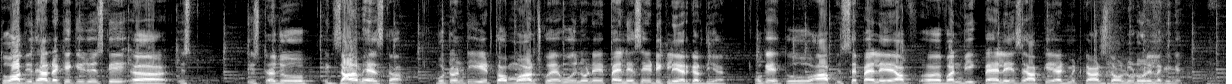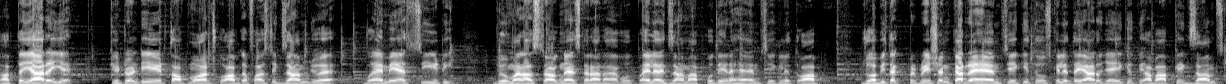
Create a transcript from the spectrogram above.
तो आप ये ध्यान रखें कि जो इसके इस, इस जो एग्ज़ाम है इसका वो ट्वेंटी ऑफ़ मार्च को है वो इन्होंने पहले से ही डिक्लेयर कर दिया है। ओके तो आप इससे पहले आप वन वीक पहले से आपके एडमिट कार्ड्स डाउनलोड होने लगेंगे। तो आप तैयार रहिए कि ट्वेंटी ऑफ़ मार्च को आपका फ़र्स्ट एग्ज़ाम जो है वो M A S C E T जो महाराष्ट्र ऑर्गेनाइज करा रहा है, वो पहला एग्ज़ाम आपको देना है एमसीए के लिए। तो आप जो अभी तक प्रिपरेशन कर रहे हैं एमसीए की तो उसके लिए तैयार हो जाइए, क्योंकि अब आपके एग्ज़ाम्स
